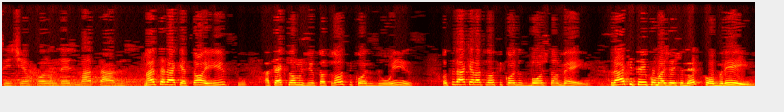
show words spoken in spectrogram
que tinha foram desmatadas. Mas será que é só isso? A tecnologia só trouxe coisas ruins? Ou será que ela trouxe coisas boas também? Será que tem como a gente descobrir?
